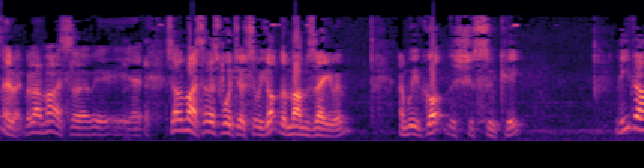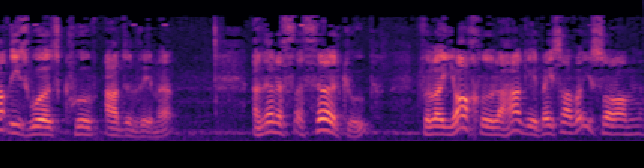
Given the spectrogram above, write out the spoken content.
Anyway, but Lamaisa, uh, yeah. so Lamaisa, let's watch it. So we got the Mamzerim, and we've got the Shisuki. Leave out these words Kruv Adon Vima, and then a, th- a third group. V'lo yochlu lahagi beis avoisom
